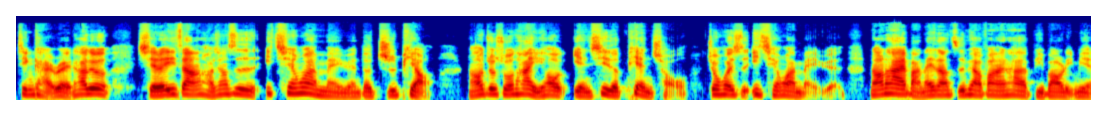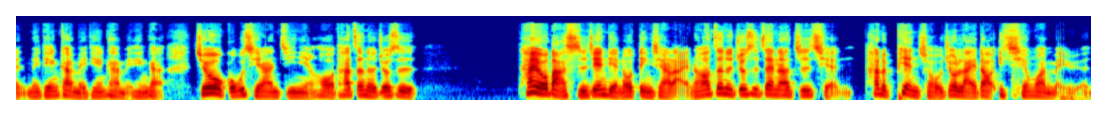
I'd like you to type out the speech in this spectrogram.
金凯瑞，他就写了一张好像是一千万美元的支票，然后就说他以后演戏的片酬就会是一千万美元，然后他还把那张支票放在他的皮包里面，每天看，每天看，每天看。结果果不其然，几年后他真的就是。他有把时间点都定下来，然后真的就是在那之前，他的片酬就来到一千万美元。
